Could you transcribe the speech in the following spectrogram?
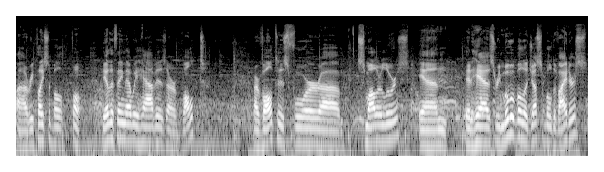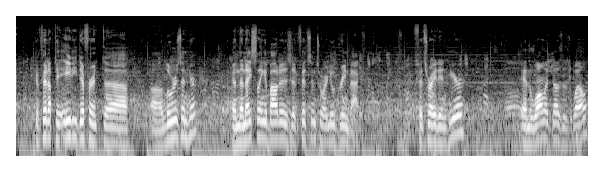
uh, replaceable foam. The other thing that we have is our vault. Our vault is for uh, smaller lures and it has removable adjustable dividers. You can fit up to 80 different uh, uh, lures in here. And the nice thing about it is it fits into our new greenback. Fits right in here, and the wallet does as well.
